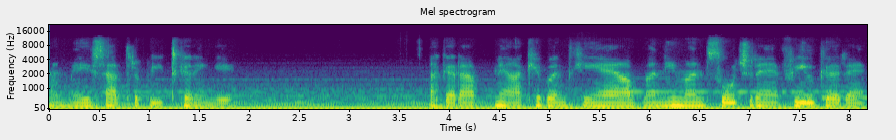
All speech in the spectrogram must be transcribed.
and मेरे साथ रिपीट करेंगे। अगर आपने आँखें बंद की हैं, आप मन ही मन सोच रहे हैं फील कर रहे हैं,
